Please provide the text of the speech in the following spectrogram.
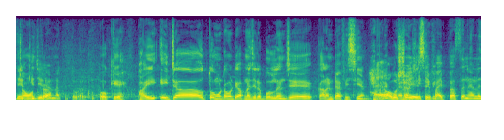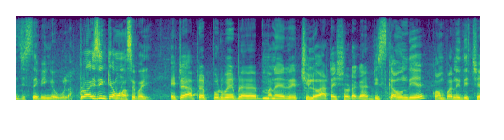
দেড় কেজি রান্না করতে পারবেন। ওকে ভাই এইটাও তো মোটামুটি আপনি যেটা বললেন যে কারেন্ট এফিসিয়েন্ট হ্যাঁ অবশ্যই eighty five percent energy saving এগুলা। প্রাইসিং কেমন আছে ভাই? এটা আপনার পূর্বে মানে রেট ছিল আঠাইশশো টাকা। ডিসকাউন্ট দিয়ে কোম্পানি দিচ্ছে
